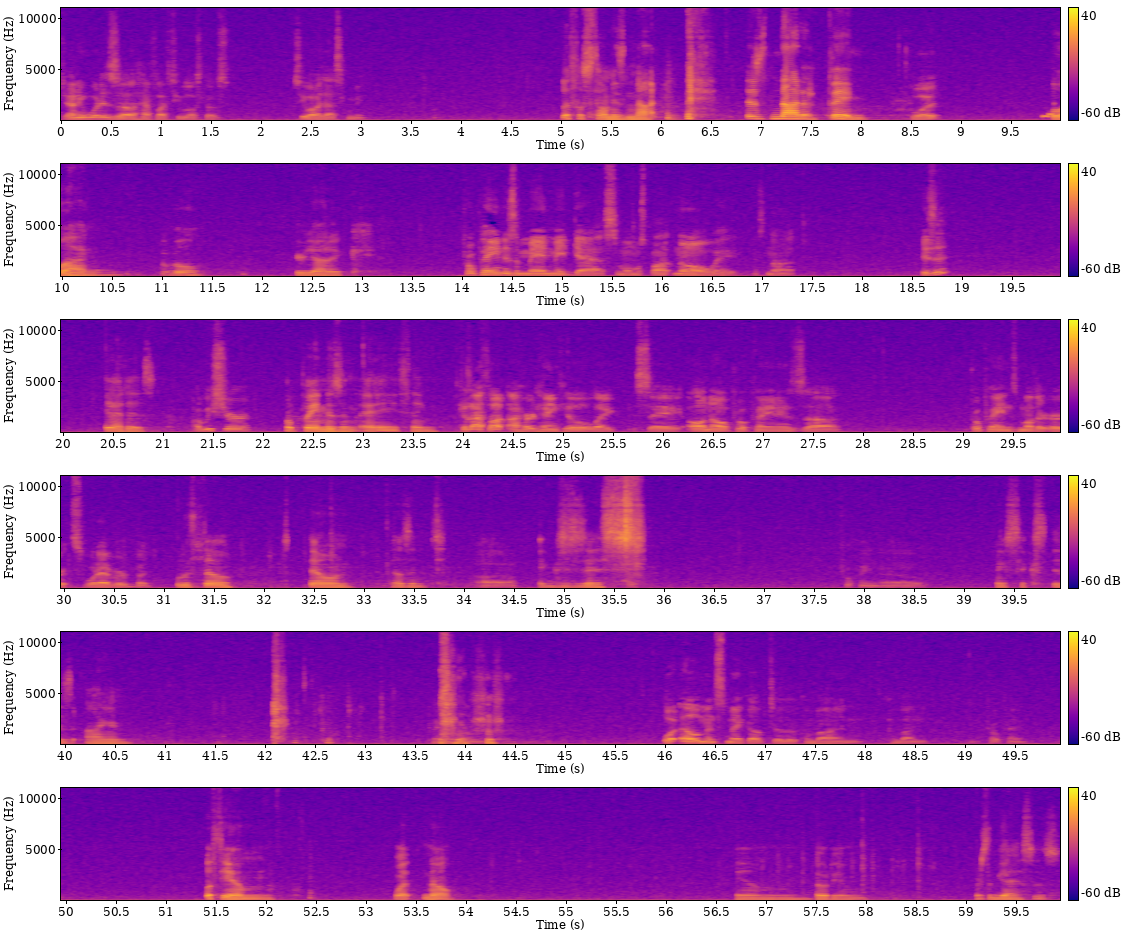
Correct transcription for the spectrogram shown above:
Johnny, what is uh, Half-Life 2 Lost Coast? See why I was asking me. Lithostone is not. is not a thing. What? Hold on. Google. Periodic. Propane is a man-made gas. I'm almost positive. No, wait, it's not. Is it? Yeah, it is. Are we sure? Propane isn't a thing. Because I thought I heard Hank Hill like say, "Oh no, propane is uh, propane's Mother Earth's whatever," but litho stone doesn't uh, exist. propane. Uh, 26 is iron. propane, what elements make up to the combined combined propane? Lithium. What? No. Lithium, sodium. Where's the gases?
